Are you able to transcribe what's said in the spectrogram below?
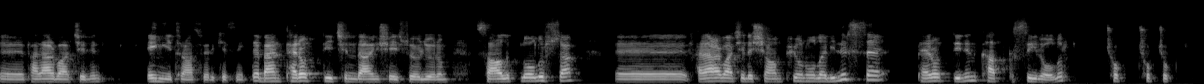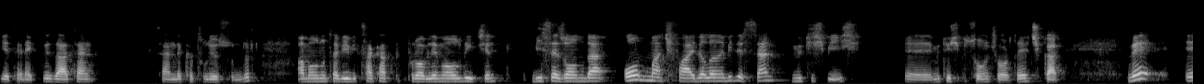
e, Fenerbahçe'nin en iyi transferi kesinlikle. Ben Perotti için de aynı şeyi söylüyorum. Sağlıklı olursa e, Fenerbahçe'de şampiyon olabilirse Perotti'nin katkısıyla olur. Çok çok çok yetenekli. Zaten sen de katılıyorsundur. Ama onun tabii bir sakatlık problemi olduğu için bir sezonda 10 maç faydalanabilirsen müthiş bir iş. E, müthiş bir sonuç ortaya çıkar. Ve e,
